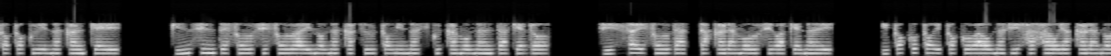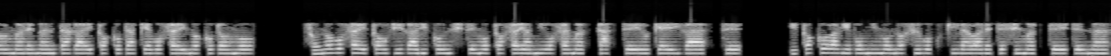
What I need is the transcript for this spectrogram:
と得意な関係。謹慎で相思相愛の中通とみな引くかもなんだけど、実際そうだったから申し訳ない。いとこといとこは同じ母親からの生まれなんだがいとこだけ5歳の子供。その5歳当時が離婚して元鞘に収まったっていう経緯があって、いとこは義母にものすごく嫌われてしまっていてな。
